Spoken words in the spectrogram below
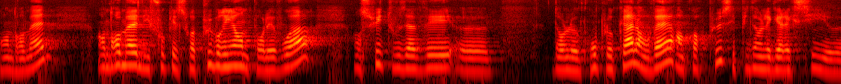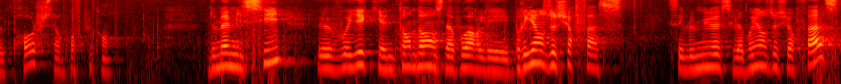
Andromède. Andromède, il faut qu'elle soit plus brillante pour les voir. Ensuite, vous avez euh, dans le groupe local en vert encore plus, et puis dans les galaxies euh, proches, c'est encore plus grand. De même ici, euh, vous voyez qu'il y a une tendance d'avoir les brillances de surface. C'est le mieux, c'est la brillance de surface.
